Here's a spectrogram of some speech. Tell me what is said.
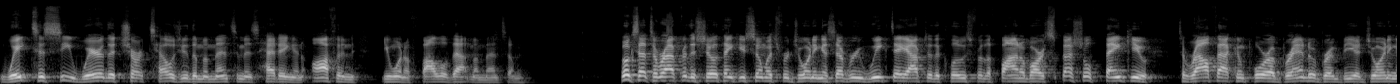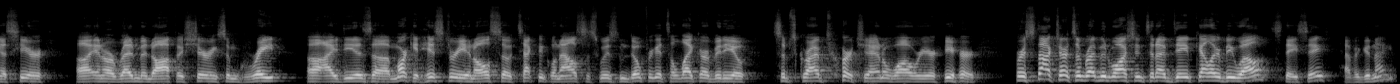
wait to see where the chart tells you the momentum is heading. And often you want to follow that momentum. Folks, that's a wrap for the show. Thank you so much for joining us every weekday after the close for the final bar. Special thank you to Ralph Acampora, Brando Brembilla joining us here in our Redmond office, sharing some great uh, ideas, uh, market history, and also technical analysis wisdom. Don't forget to like our video, subscribe to our channel while we're here. For StockCharts in Redmond, Washington, I'm Dave Keller. Be well, stay safe, have a good night.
